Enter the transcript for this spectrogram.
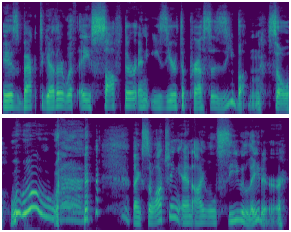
is back together with a softer and easier to press Z button. So, woohoo! Thanks for watching, and I will see you later.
